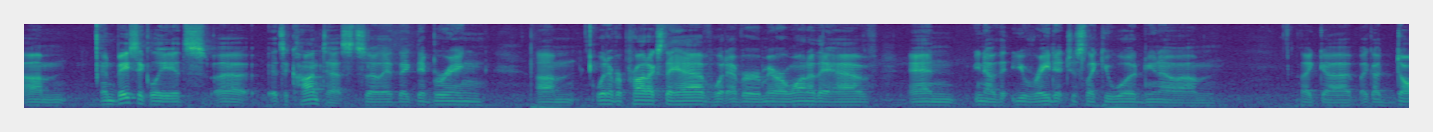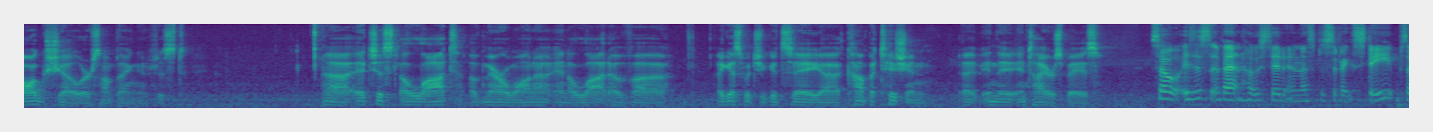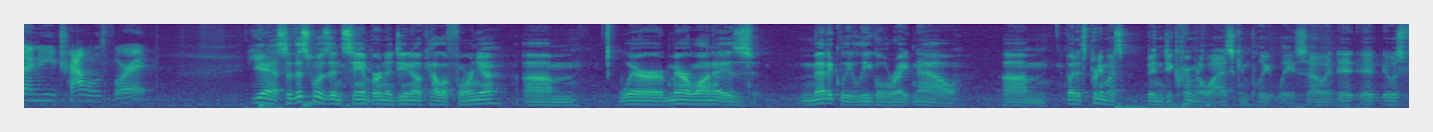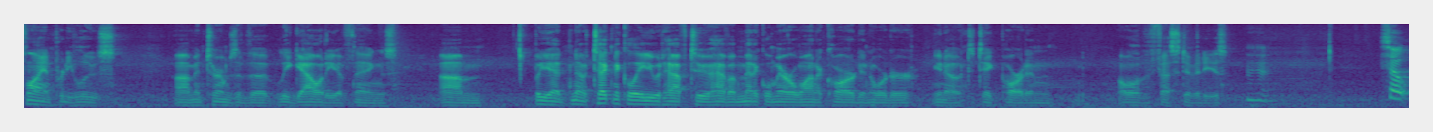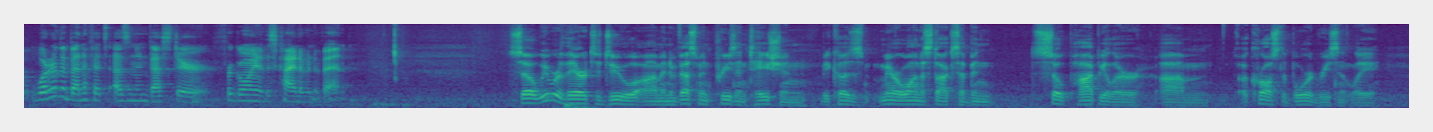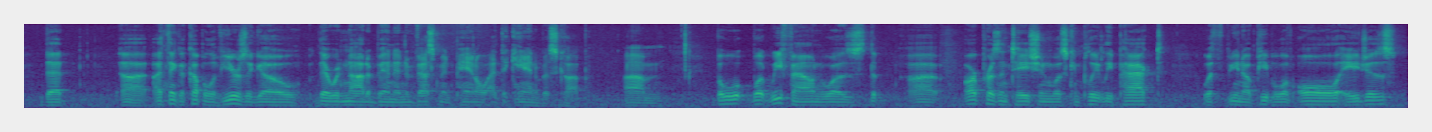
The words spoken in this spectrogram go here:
um, and basically it's uh, it's a contest. So they they, they bring um, whatever products they have, whatever marijuana they have, and you know that you rate it just like you would, you know, um, like uh, like a dog show or something. It's just uh, it's just a lot of marijuana and a lot of, uh, I guess, what you could say, uh, competition uh, in the entire space. So, is this event hosted in a specific state? Because I know you traveled for it. Yeah, so this was in San Bernardino, California. Um, where marijuana is medically legal right now, um, but it's pretty much been decriminalized completely. So it, it, it was flying pretty loose um, in terms of the legality of things. Um, but yeah, no, technically you would have to have a medical marijuana card in order, you know, to take part in all of the festivities. Mm-hmm. So, what are the benefits as an investor for going to this kind of an event? So we were there to do um, an investment presentation because marijuana stocks have been so popular um, across the board recently that uh, I think a couple of years ago there would not have been an investment panel at the Cannabis Cup. Um, but w- what we found was that uh, our presentation was completely packed with you know people of all ages.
